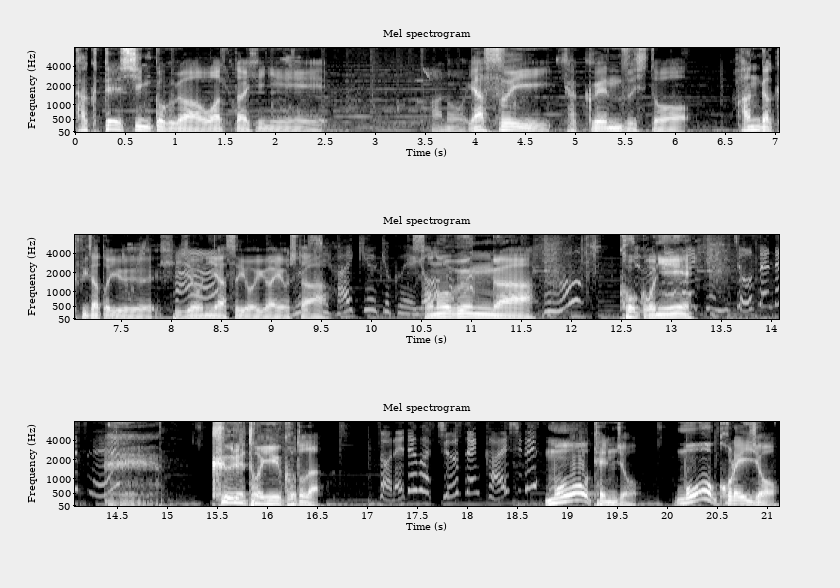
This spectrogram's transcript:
確定申告が終わった日にあの安い100円寿司と半額ピザという非常に安いお祝いをしたその分がここに来るということだ。もう天井。もうこれ以上。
